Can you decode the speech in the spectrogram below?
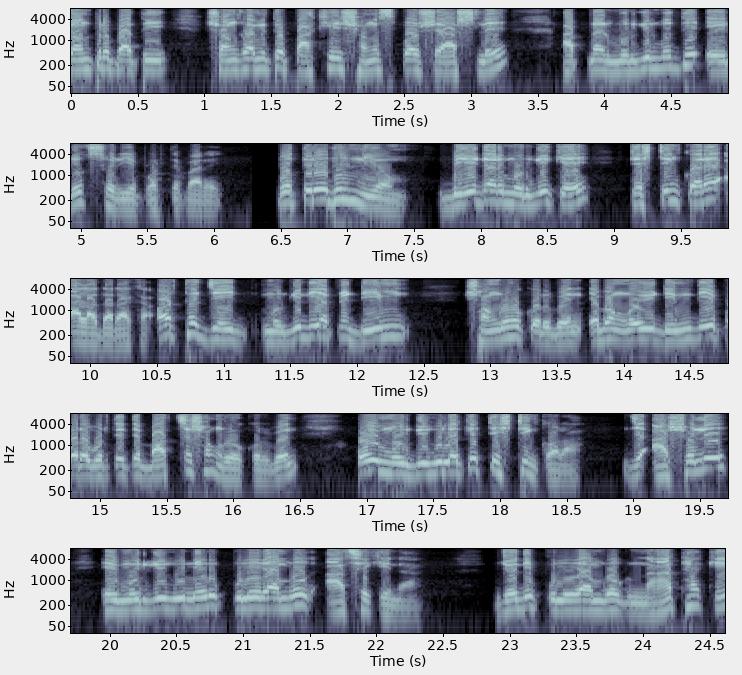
যন্ত্রপাতি, সংক্রামিত পাখির সংস্পর্শে আসলে আপনার মুরগির মধ্যে এই রোগ ছড়িয়ে পড়তে পারে। প্রতিরোধের নিয়ম, ব্রিডার মুরগিকে টেস্টিং করে আলাদা রাখা। অর্থাৎ যেই মুরগি দিয়ে আপনি ডিম সংগ্রহ করবেন এবং ওই ডিম দিয়ে পরবর্তীতে বাচ্চা সংগ্রহ করবেন, ওই মুরগিগুলোকে টেস্টিং করা যে আসলে এই মুরগিগুলোর পুলোরাম রোগ আছে কিনা। যদি পুলোরাম রোগ না থাকে,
